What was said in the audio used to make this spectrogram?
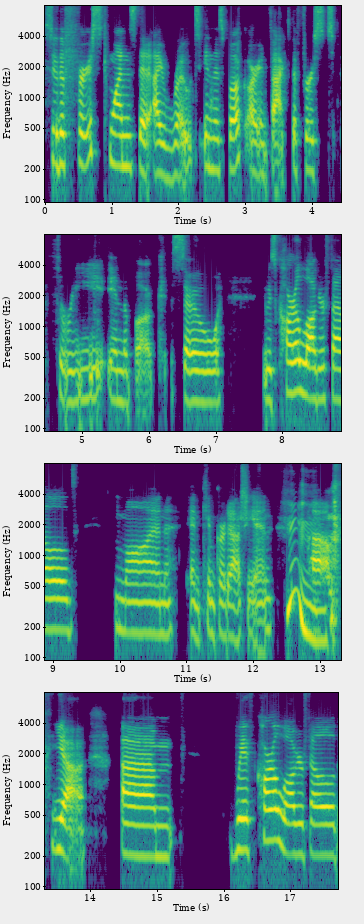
so the first ones that I wrote in this book are in fact the first three in the book. So it was Karl Lagerfeld, Iman, and Kim Kardashian. Hmm. Um, yeah. Um, with Karl Lagerfeld,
